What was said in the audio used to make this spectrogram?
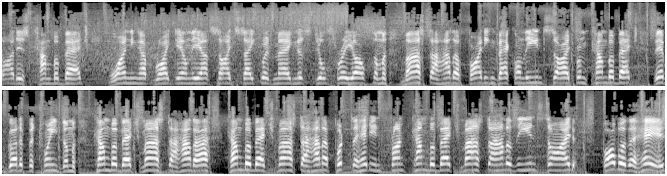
outside is Cumberbatch. Winding up right down the outside, Sacred Magnet, still three off them. Master Hunter fighting back on the inside from Cumberbatch. They've got it between them. Cumberbatch, Master Hunter. Cumberbatch, Master Hunter puts the head in front. Cumberbatch, Master Hunter the inside. Bob of the head.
